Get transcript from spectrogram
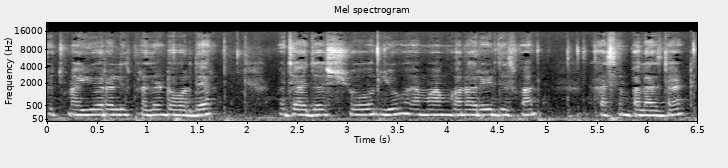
which my URL is present over there which I just shown you. I'm, gonna read this one as simple as that.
